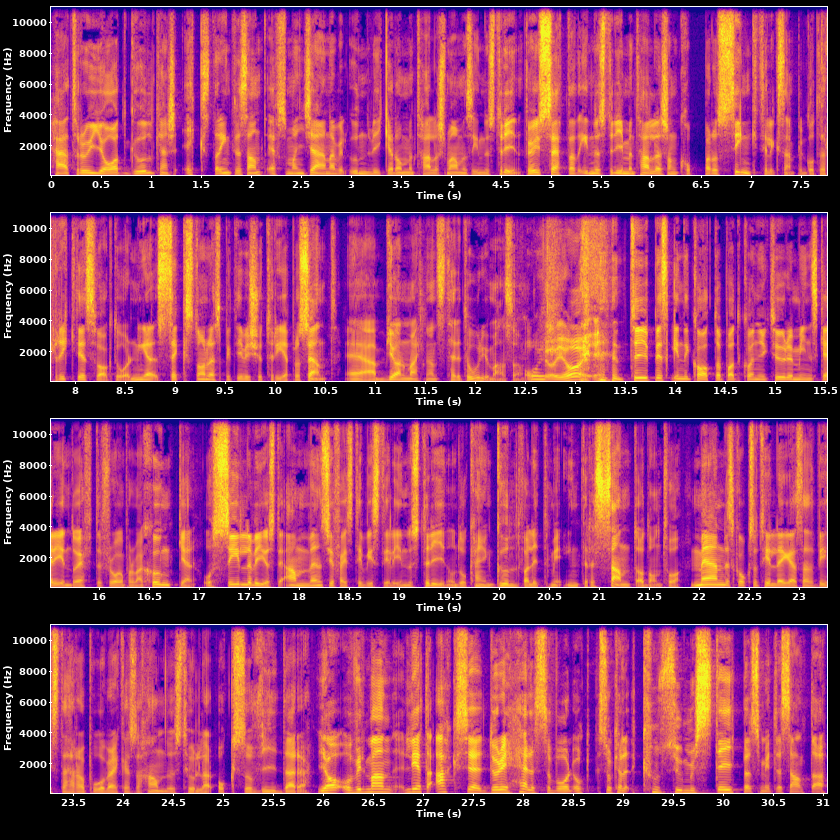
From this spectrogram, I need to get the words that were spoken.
Här tror jag att guld kanske är extra intressant eftersom man gärna vill undvika de metaller som används i industrin. Vi har ju sett att industrimetaller som koppar och zink till exempel gått riktigt svagt år, ner 16 respektive 23 procent. Eh, björnmarknadsterritorium alltså. Oj, oj, oj. Typisk indikator på att konjunkturen minskar in då efterfrågan på de här sjunker. Och silver just det används ju faktiskt till viss del i industrin och då kan ju guld vara lite mer intressant av de två. Men det ska också tilläggas att visst, det här har påverkats av handelstullar och så vidare. Ja, och vill man leta aktier då är det hälsovård och så kallade consumer staples som är intressanta.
